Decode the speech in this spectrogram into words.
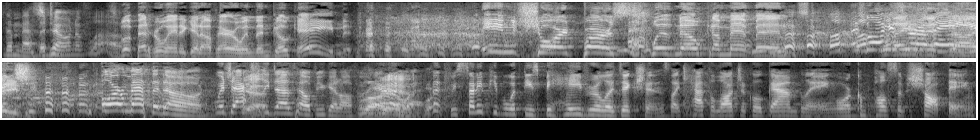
the methadone of love. What better way to get off heroin than cocaine? In short bursts with no commitment. As long as you're of at age. or methadone, which actually Yeah. does help you get off of Right. heroin. Yeah. But we study people with these behavioral addictions, like pathological gambling or compulsive shopping,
